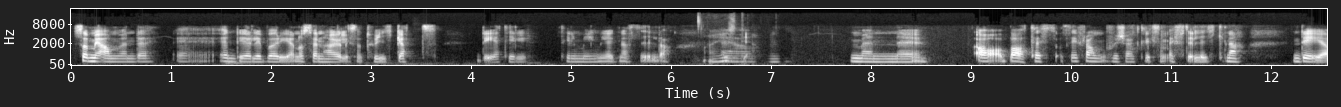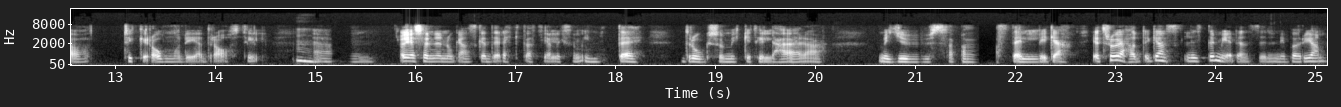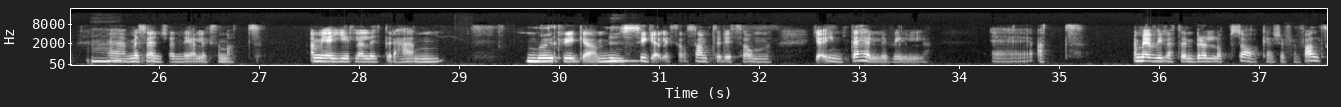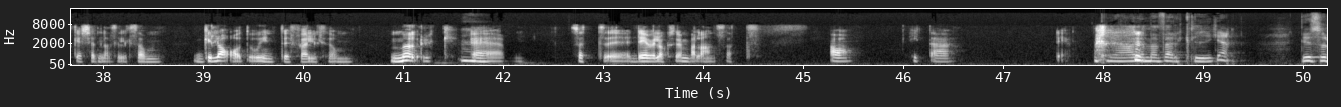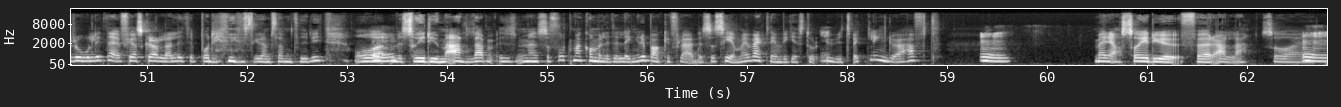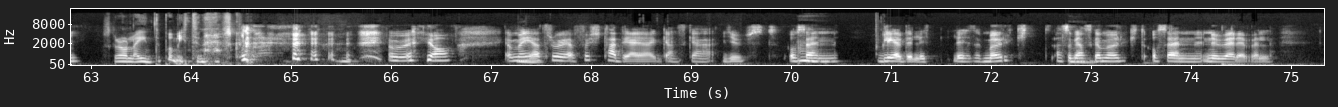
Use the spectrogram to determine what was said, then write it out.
som jag använde eh, en del i början och sen har jag liksom tweakat det till, till min egna stil då. Ja just det. Ehm, Men eh, ja, bara testat sig fram och försökt liksom efterlikna det jag tycker om och det jag dras till. Mm. Ehm, Och jag kände nog ganska direkt att jag liksom inte drog så mycket till det här äh, med ljusa, pastelliga. Jag tror jag hade ganska lite mer den stilen i början. Mm. Ehm, Men sen kände jag liksom att ja, men jag gillar lite det här murriga, mysiga liksom. Samtidigt som jag inte heller vill eh, att... Ja, men jag vill att en bröllopsdag kanske framförallt ska kännas liksom glad och inte för liksom mörk. Mm. Ehm, så att eh, det är väl också en balans att ja, hitta det. Ja, ja men verkligen. Det är så roligt där, för jag scrollar lite på din Instagram samtidigt. Och Mm. så är det ju med alla. Men så fort man kommer lite längre bak i flödet så ser man ju verkligen vilken stor utveckling du har haft. Mm, Men ja, så är det ju för alla. Så eh, mm. scrolla inte på mitten när jag scrollar. Ja, men, ja. ja, men Mm. jag tror jag först hade jag ganska ljust och sen blev det lite, lite mörkt, alltså Mm. ganska mörkt och sen nu är det väl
